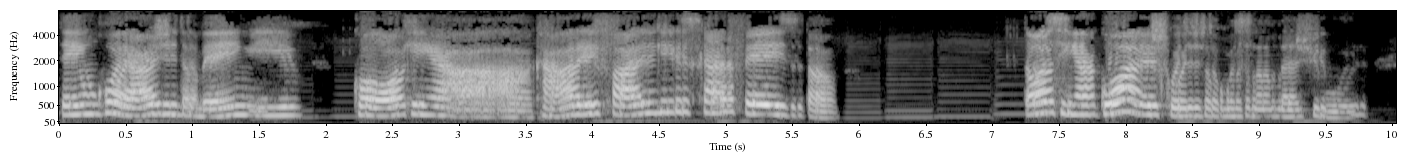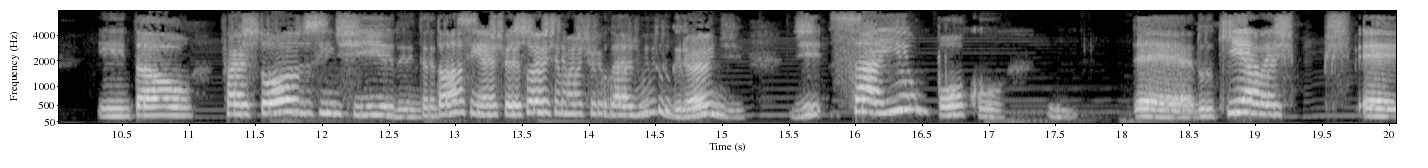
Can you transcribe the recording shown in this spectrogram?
tenham coragem também e coloquem a, a cara e falem o que, que esse cara fez e tal. Então, assim, agora as coisas estão começando a mudar de figura. Então, faz todo sentido. Então, assim, as pessoas têm uma dificuldade muito grande de sair um pouco é, do que elas é,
